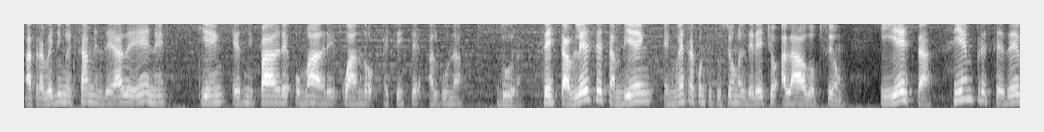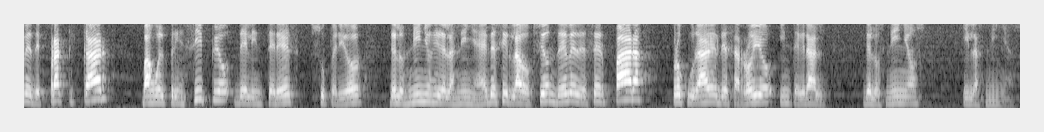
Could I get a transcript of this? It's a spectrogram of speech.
a través de un examen de ADN quién es mi padre o madre cuando existe alguna duda. Se establece también en nuestra Constitución el derecho a la adopción y esta siempre se debe de practicar bajo el principio del interés superior de los niños y de las niñas. Es decir, la adopción debe de ser para procurar el desarrollo integral de los niños y las niñas.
